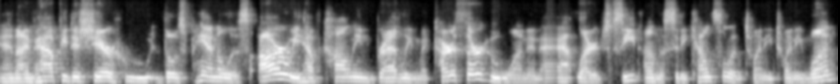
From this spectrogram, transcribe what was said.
And I'm happy to share who those panelists are. We have Colleen Bradley MacArthur, who won an at-large seat on the city council in 2021,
